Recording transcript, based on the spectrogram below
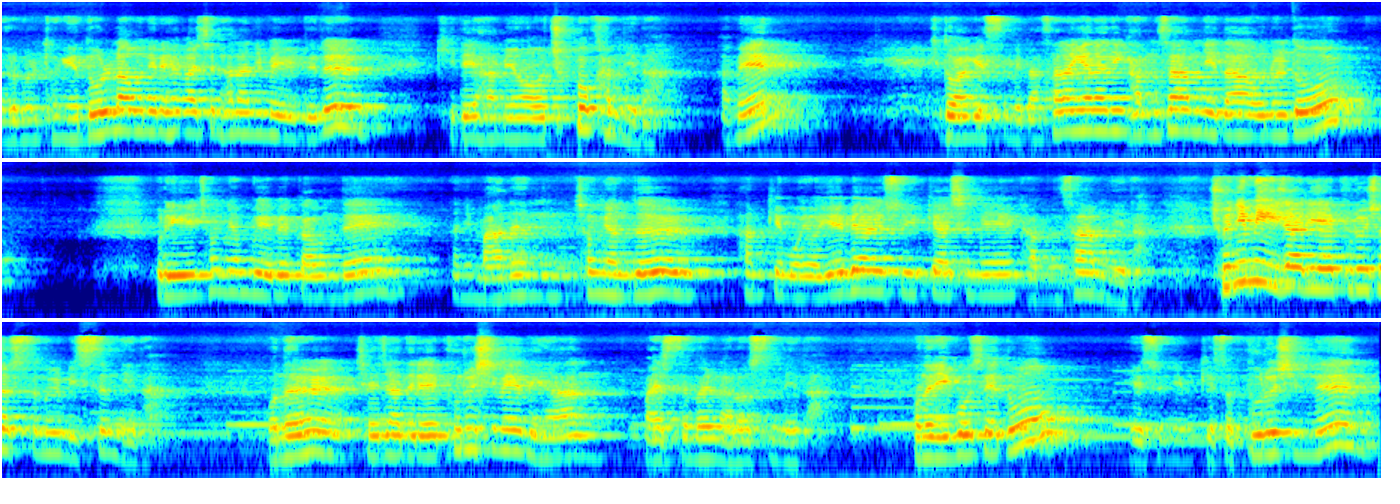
여러분을 통해 놀라운 일을 행하신 하나님의 일들을 기대하며 축복합니다. 아멘. 기도하겠습니다. 사랑의 하나님 감사합니다. 오늘도 우리 청년부 예배 가운데 하나님 많은 청년들 함께 모여 예배할 수 있게 하심에 감사합니다. 주님이 이 자리에 부르셨음을 믿습니다. 오늘 제자들의 부르심에 대한 말씀을 나눴습니다. 오늘 이곳에도 예수님께서 부르시는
